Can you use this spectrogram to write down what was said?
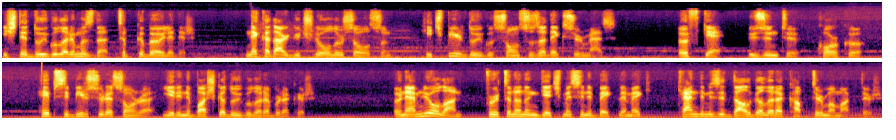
İşte duygularımız da tıpkı böyledir. Ne kadar güçlü olursa olsun, hiçbir duygu sonsuza dek sürmez. Öfke, üzüntü, korku, hepsi bir süre sonra yerini başka duygulara bırakır. Önemli olan fırtınanın geçmesini beklemek, kendimizi dalgalara kaptırmamaktır.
